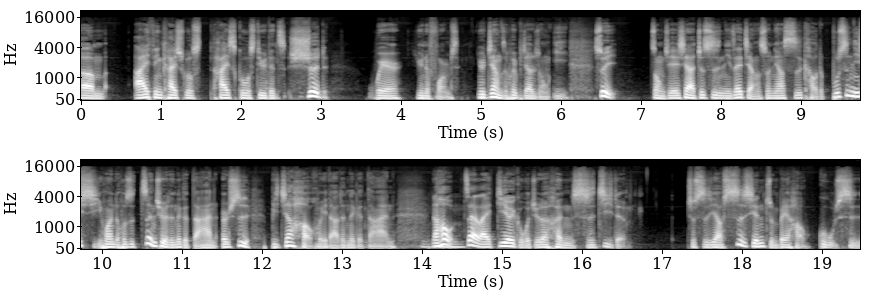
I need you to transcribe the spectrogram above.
嗯、um,，I think high school high school students should wear uniforms，因为这样子会比较容易。所以总结一下，就是你在讲的时候，你要思考的不是你喜欢的或是正确的那个答案，而是比较好回答的那个答案。然后再来第二个，我觉得很实际的。就是要事先准备好故事。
